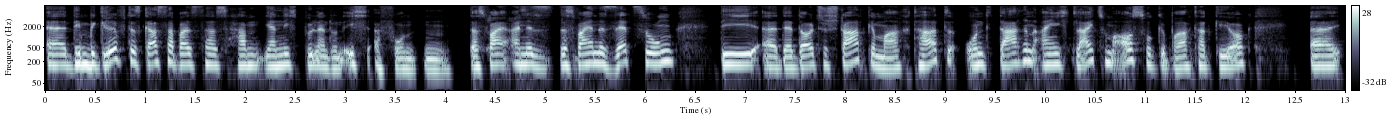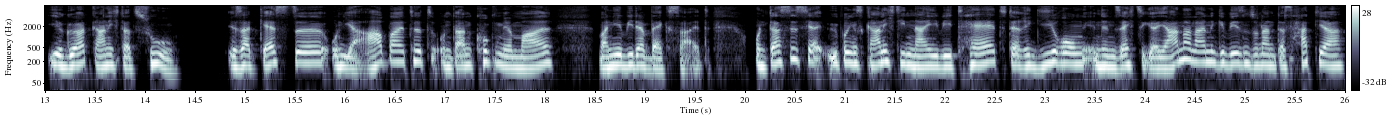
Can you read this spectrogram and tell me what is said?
äh, den Begriff des Gastarbeiters haben ja nicht Bülent und ich erfunden. Das war eine, das war eine Setzung, die äh, der deutsche Staat gemacht hat und darin eigentlich gleich zum Ausdruck gebracht hat, Georg, äh, ihr gehört gar nicht dazu. Ihr seid Gäste und ihr arbeitet und dann gucken wir mal, wann ihr wieder weg seid. Und das ist ja übrigens gar nicht die Naivität der Regierung in den 60er Jahren alleine gewesen, sondern das hat ja,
